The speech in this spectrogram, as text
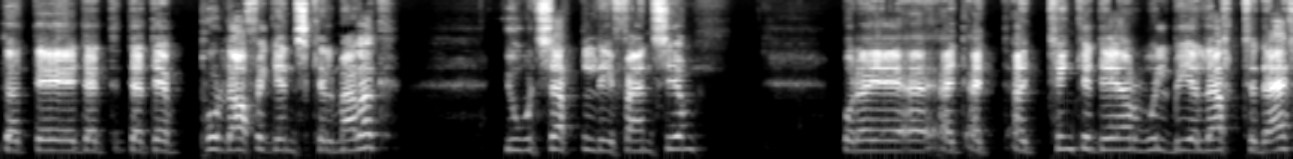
that they that that they pulled off against Kilmallock, you would certainly fancy them. But I I, I, I think there will be alert to that.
